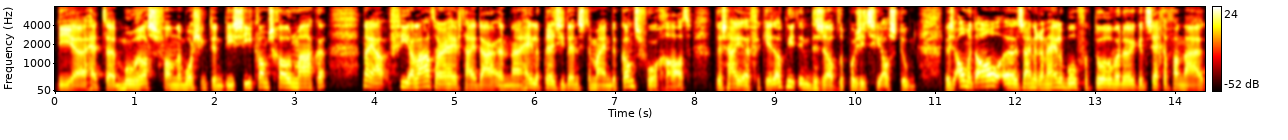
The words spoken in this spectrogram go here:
die uh, het moeras van Washington DC kwam schoonmaken. Nou ja, vier jaar later heeft hij daar een hele presidentstermijn de kans voor gehad. Dus hij verkeert ook niet in dezelfde positie als toen. Dus al met al zijn er een heleboel factoren waardoor je kunt zeggen van nou,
